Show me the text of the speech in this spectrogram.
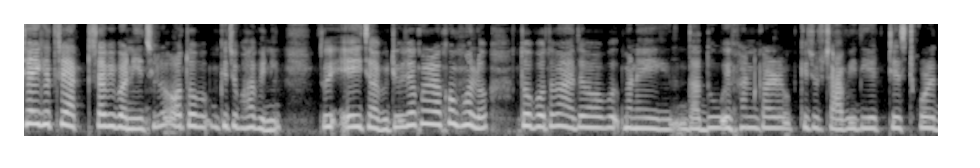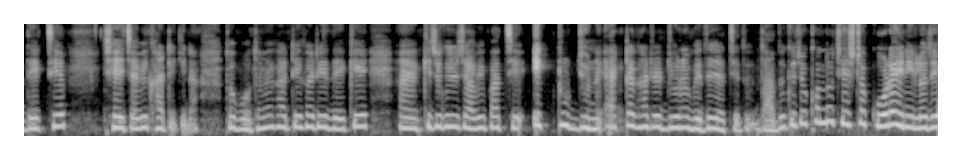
সেই ক্ষেত্রে একটা চাবি বানিয়েছিল, অত কিছু ভাবিনি। তো এই চাবিটিও যখন এরকম হলো, তো প্রথমে আয়তে বাবা মানে দাদু এখানকার কিছু চাবি দিয়ে টেস্ট করে দেখছে, সেই চাবি খাটে কিনা। তো প্রথমে খাটিয়ে খাটিয়ে দেখে কিছু কিছু চাবি পাচ্ছে একটুর জন্য, একটা ঘাটের জন্য বেঁধে যাচ্ছে। তো দাদু কিছুক্ষণ তো চেষ্টা করেই নিল যে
